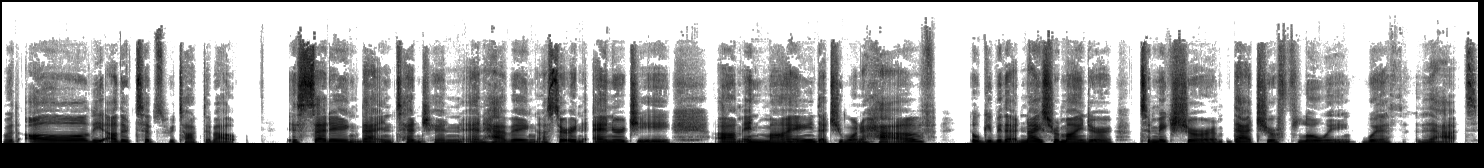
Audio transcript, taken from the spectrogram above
with all the other tips we talked about is setting that intention and having a certain energy um, in mind that you want to have. It'll give you that nice reminder to make sure that you're flowing with that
